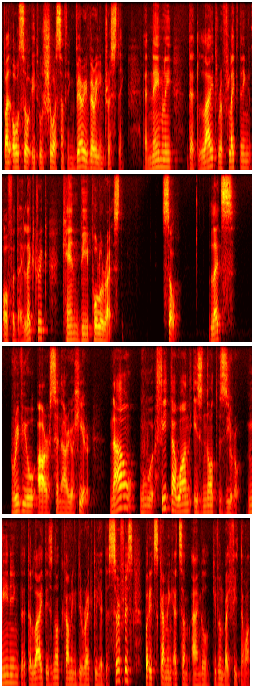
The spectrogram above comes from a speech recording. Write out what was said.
but also it will show us something very, very interesting, and namely that light reflecting off a dielectric can be polarized. So let's review our scenario here. Now theta 1 is not zero, meaning that the light is not coming directly at the surface, but it's coming at some angle given by theta 1.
